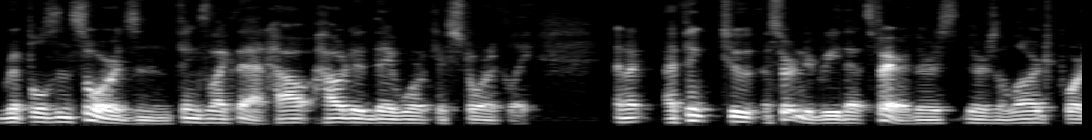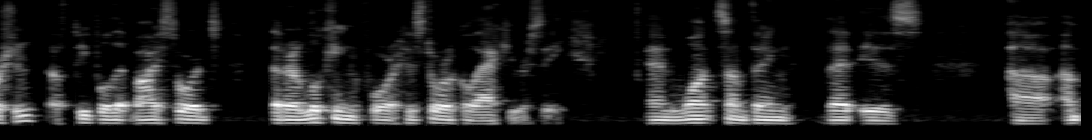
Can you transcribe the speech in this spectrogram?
ripples and swords and things like that. How how did they work historically? And I, I think to a certain degree that's fair. There's there's a large portion of people that buy swords that are looking for historical accuracy and want something that is uh, a,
